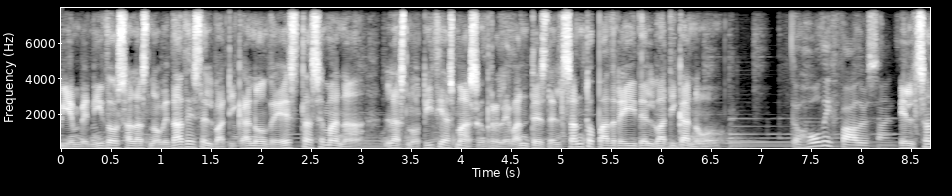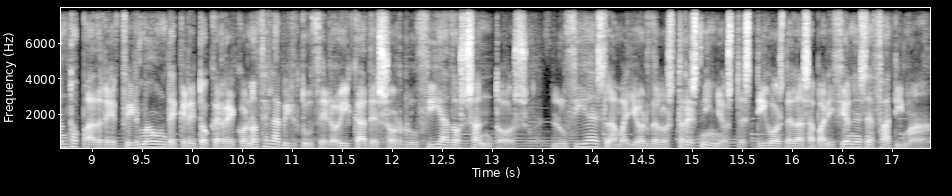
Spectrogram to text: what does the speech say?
Bienvenidos a las novedades del Vaticano de esta semana, las noticias más relevantes del Santo Padre y del Vaticano. El Santo Padre firma un decreto que reconoce la virtud heroica de Sor Lucía dos Santos. Lucía es la mayor de los tres niños testigos de las apariciones de Fátima.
